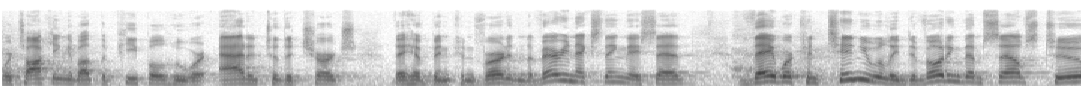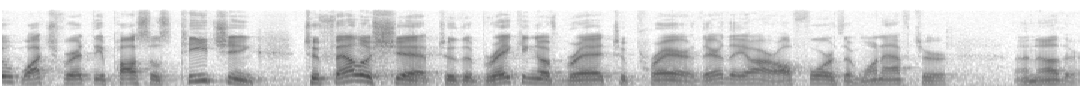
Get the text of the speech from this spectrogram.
We're talking about the people who were added to the church. They have been converted. And the very next thing they said, they were continually devoting themselves to, watch for it, the apostles' teaching to fellowship, to the breaking of bread, to prayer. There they are, all four of them, one after another.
